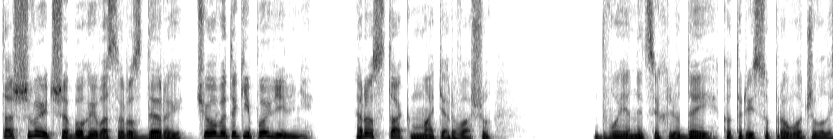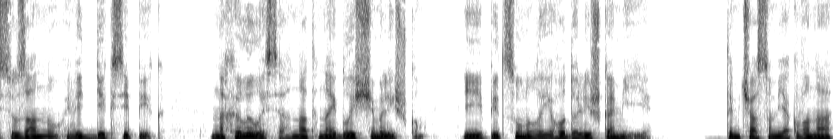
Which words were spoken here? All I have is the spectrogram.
Та швидше, боги вас роздери. Чого ви такі повільні? Ростак матір вашу. Двоє ницих людей, котрі супроводжували Сюзанну від Діксі Пік, нахилилися над найближчим ліжком і підсунули його до ліжка Мії, тим часом як вона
